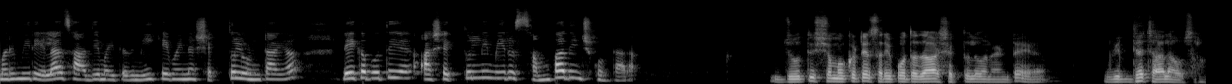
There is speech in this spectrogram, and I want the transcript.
మరి మీరు ఎలా సాధ్యమవుతుంది మీకేమైనా శక్తులు ఉంటాయా లేకపోతే ఆ శక్తుల్ని మీరు సంపాదించుకుంటారా? జ్యోతిష్యం ఒకటే సరిపోతుందా శక్తులు అని అంటే విద్య చాలా అవసరం.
